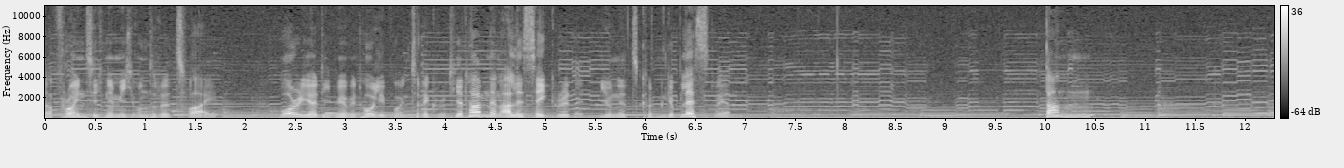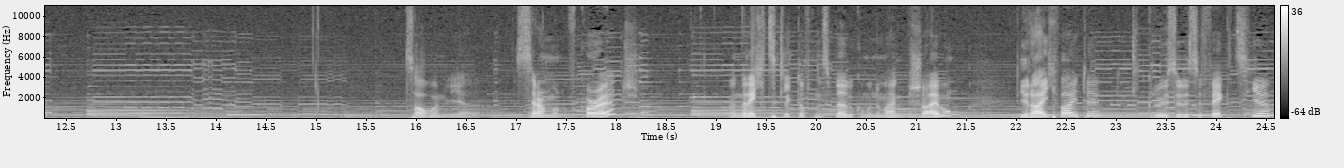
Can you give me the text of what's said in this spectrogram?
Da freuen sich nämlich unsere zwei Warrior, die wir mit Holy Points rekrutiert haben, denn alle Sacred Units können gebläst werden. Dann zaubern wir Ceremon of Courage. Wenn man rechts klickt auf den Spell, bekommt man eine Beschreibung, die Reichweite, die Größe des Effekts hier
